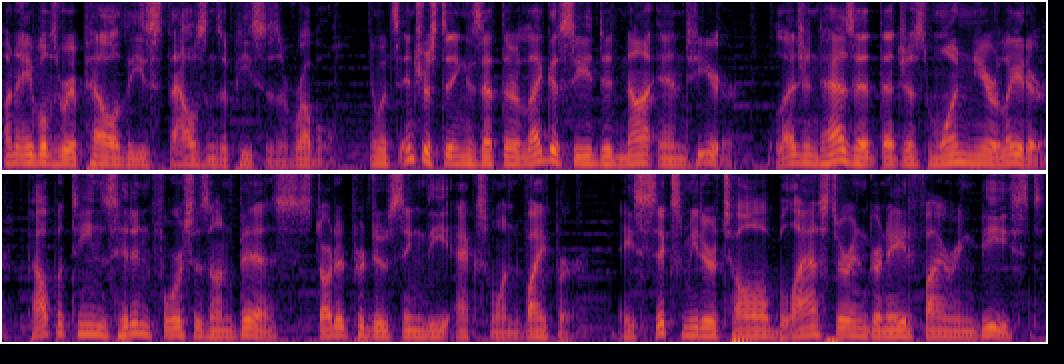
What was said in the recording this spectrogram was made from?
unable to repel these thousands of pieces of rubble. And what's interesting is that their legacy did not end here. Legend has it that just one year later, Palpatine's hidden forces on Biss started producing the X-1 Viper, a 6 meter tall blaster and grenade firing beast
